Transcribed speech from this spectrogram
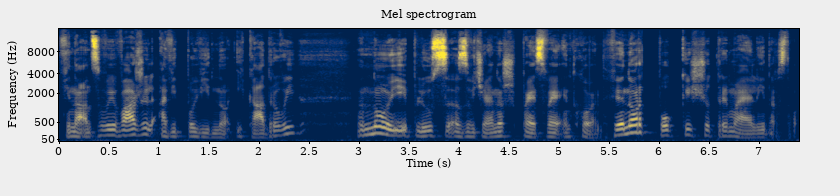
фінансовий важель, а відповідно і кадровий. Ну і плюс, звичайно ж, ПСВ Ендховен. Фінорд поки що тримає лідерство.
